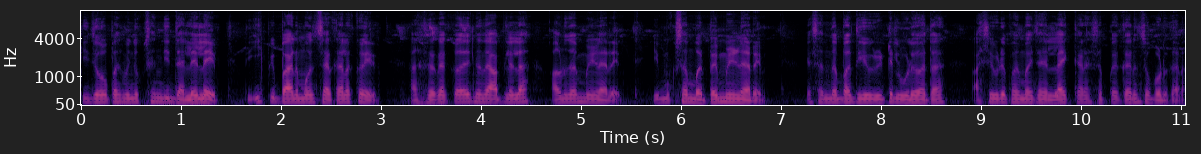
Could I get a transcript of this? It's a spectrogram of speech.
की जवळपास मी नुकसान जे झालेलं आहे ते एक पीक पाण्यामुळे सरकारला कळेल. आणि सरकार कळल्यानंतर आपल्याला अनुदान मिळणार आहे. ही नुकसान भरपाई मिळणार आहे. या संदर्भात रिटेल व्हिडिओ होता असे व्हिडिओ पाहिजे लाईक करा सबस्क्राईब करा सपोर्ट करा.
